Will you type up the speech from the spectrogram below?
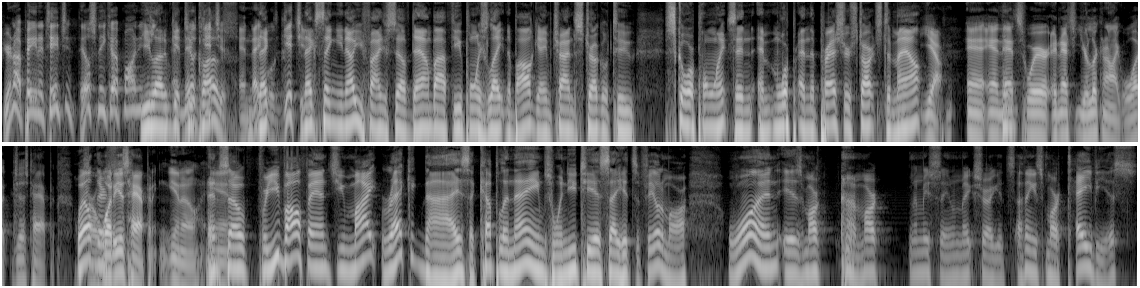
If you're not paying attention, they'll sneak up on you. You let them get and too close, get you, and they next, will get you. Next thing you know, you find yourself down by a few points late in the ball game, trying to struggle to score points, and and more, and the pressure starts to mount. Yeah, and, and that's where, and that's you're looking at like what just happened. Well, or what is happening? You know, And, so, for you Vol fans, you might recognize a couple of names when UTSA hits the field tomorrow. One is Mark. Mark. Let me see. Let me make sure I get. I think it's Martavius.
